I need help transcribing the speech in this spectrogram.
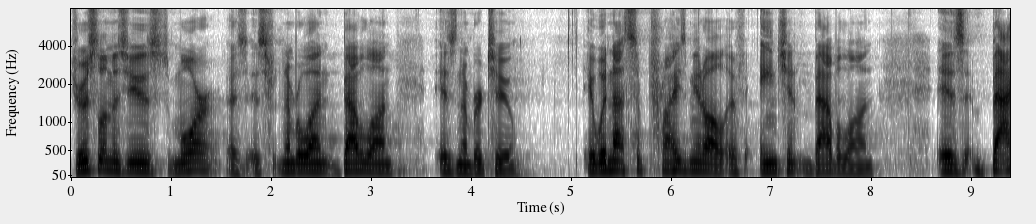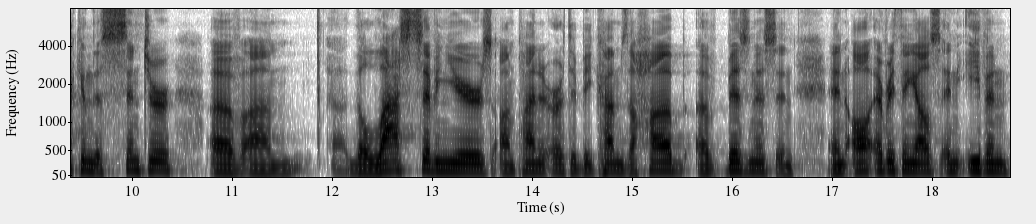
Jerusalem is used more as, as number one, Babylon is number two. It would not surprise me at all if ancient Babylon is back in the center of um, uh, the last seven years on planet Earth. It becomes the hub of business and, and all, everything else, and even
